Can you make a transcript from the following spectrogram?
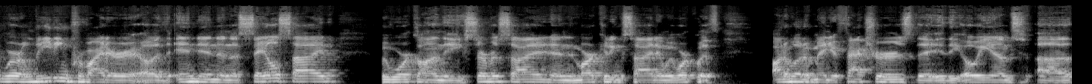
we're a leading provider of the end in and the sales side. We work on the service side and the marketing side, and we work with automotive manufacturers, the the OEMs, uh,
